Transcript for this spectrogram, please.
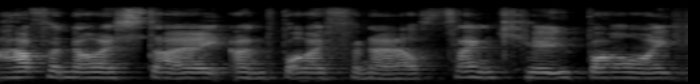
Have a nice day and bye for now. Thank you. Bye.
